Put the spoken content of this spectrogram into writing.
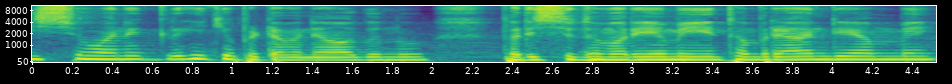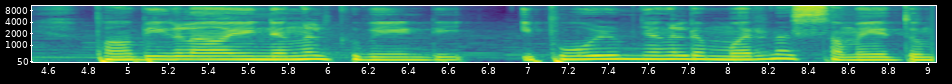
ഈശോ അനുഗ്രഹിക്കപ്പെട്ടവനാകുന്നു. പരിശുദ്ധമറിയമേ മറിയമേ തമ്പുരാന്റെ അമ്മേ പാപികളായ ഞങ്ങൾക്ക് വേണ്ടി ഇപ്പോഴും ഞങ്ങളുടെ മരണസമയത്തും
